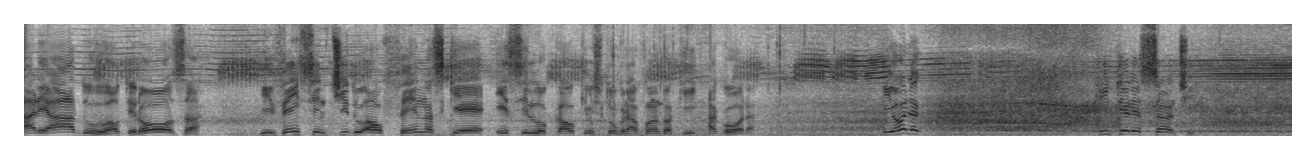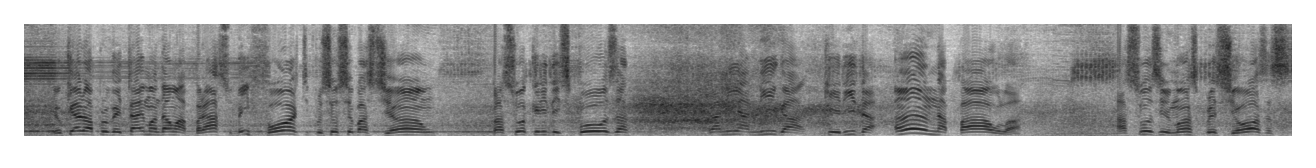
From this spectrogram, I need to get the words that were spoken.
Areado, Alterosa e vem sentido Alfenas, que é esse local que eu estou gravando aqui agora. E olha que interessante, eu quero aproveitar e mandar um abraço bem forte para o seu Sebastião, para sua querida esposa, para minha amiga querida Ana Paula, as suas irmãs preciosas,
